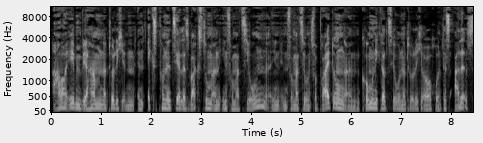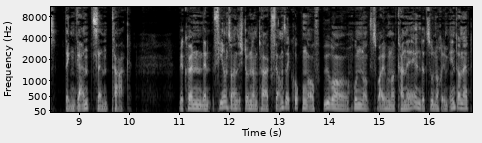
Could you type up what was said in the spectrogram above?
Aber eben, wir haben natürlich ein, ein exponentielles Wachstum an Informationen, in Informationsverbreitung, an Kommunikation natürlich auch und das alles den ganzen Tag. Wir können denn 24 Stunden am Tag Fernseh gucken auf über 100, 200 Kanälen, dazu noch im Internet.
